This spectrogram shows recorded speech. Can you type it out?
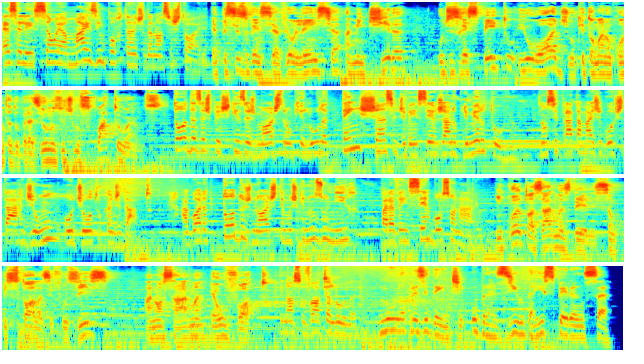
Essa eleição é a mais importante da nossa história. É preciso vencer a violência, a mentira, o desrespeito e o ódio que tomaram conta do Brasil nos últimos quatro anos. Todas as pesquisas mostram que Lula tem chance de vencer já no primeiro turno. Não se trata mais de gostar de um ou de outro candidato. Agora todos nós temos que nos unir para vencer Bolsonaro. Enquanto as armas deles são pistolas e fuzis, a nossa arma é o voto. E nosso voto é Lula. Lula presidente, o Brasil da esperança.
